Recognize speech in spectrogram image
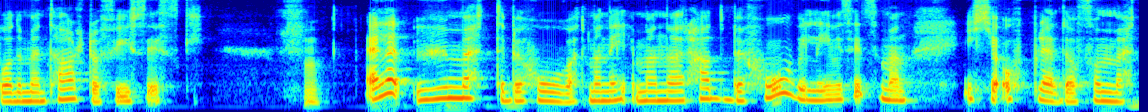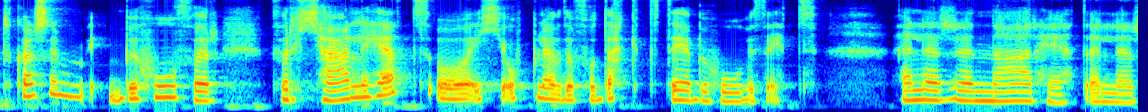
både mentalt og fysisk. Mm. Eller umøtte behov, at man, man, har hatt behov i livet sitt som man ikke opplevde å få møtt. Kanskje behov for, for kjærlighet, og ikke opplevde å få dekt det behovet sitt. Eller nærhet, eller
